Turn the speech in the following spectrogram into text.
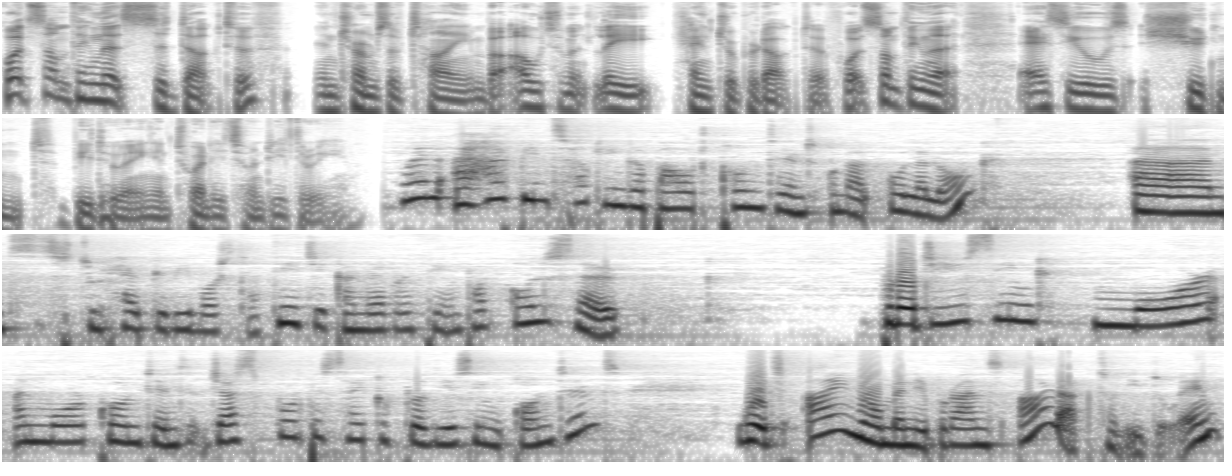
What's something that's seductive in terms of time but ultimately counterproductive? What's something that SEOs shouldn't be doing in 2023? Well, I have been talking about content all, all along and to help you be more strategic and everything, but also producing more and more content just for the sake of producing content, which I know many brands are actually doing,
